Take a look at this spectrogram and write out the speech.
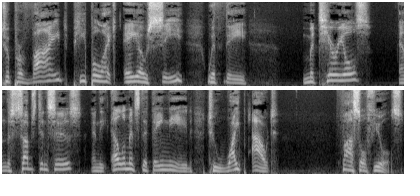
to provide people like AOC with the materials and the substances and the elements that they need to wipe out fossil fuels.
